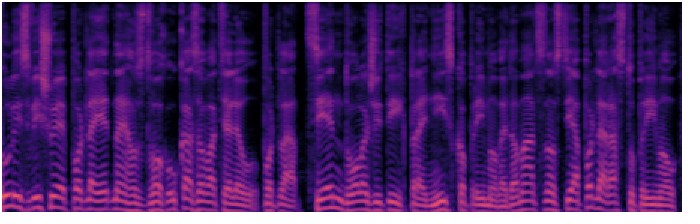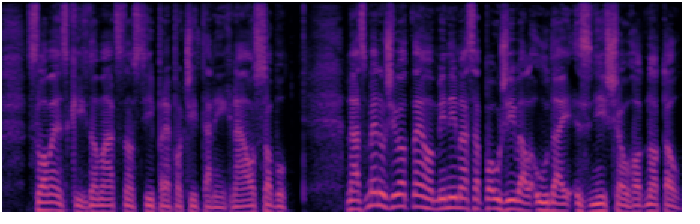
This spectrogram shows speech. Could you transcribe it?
júli zvyšuje podľa jedného z dvoch ukazovateľov, podľa cien dôležitých pre nízkopríjmové domácnosti a podľa rastu príjmov slovenských domácností prepočítaných na osobu. Na zmenu životného minima sa používal údaj s nižšou hodnotou.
